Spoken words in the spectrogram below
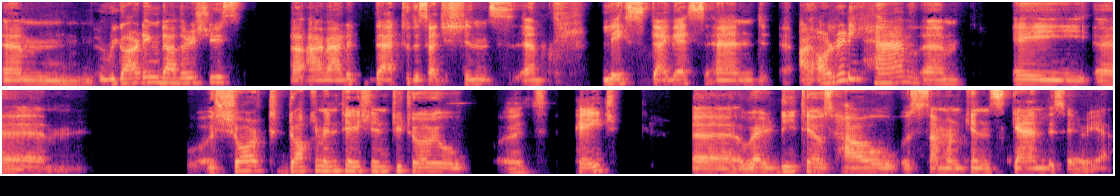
um, regarding the other issues, uh, I've added that to the suggestions um, list, I guess. And I already have um, a, um, a short documentation tutorial uh, page uh, where it details how someone can scan this area.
